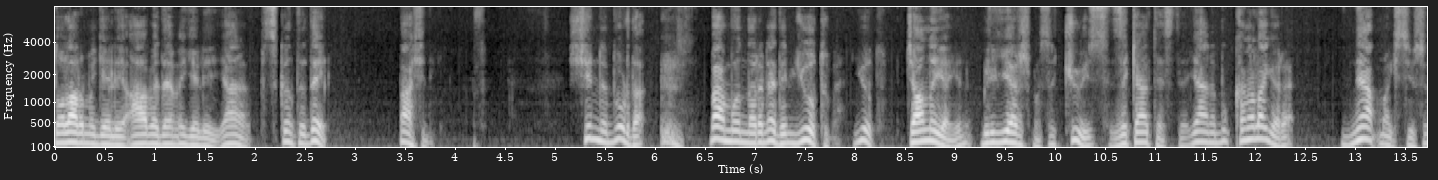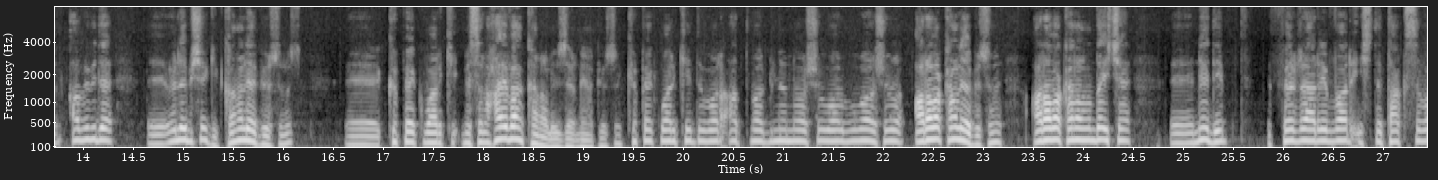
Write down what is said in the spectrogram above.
dolar mı geliyor ABD mi geliyor. Yani sıkıntı değil. Bak şimdi. Şimdi burada ben bunları ne diyeyim? YouTube. YouTube. Canlı yayın, bilgi yarışması, quiz, zeka testi. Yani bu kanala göre ne yapmak istiyorsun? Abi bir de e, öyle bir şey ki kanal yapıyorsunuz. E, köpek var ki mesela hayvan kanalı üzerine yapıyorsun. Köpek var, kedi var, at var, bilmem ne var, şu var, bu var, şu var. Araba kanalı yapıyorsun. Araba kanalında içe e, ne diyeyim? Ferrari var, işte taksi var.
